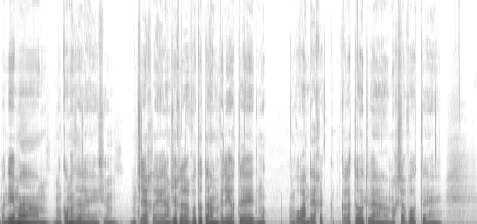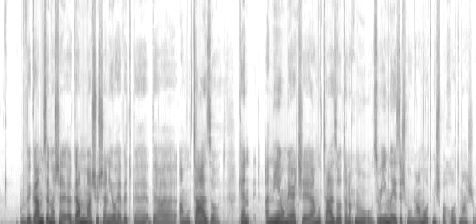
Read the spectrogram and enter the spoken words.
מדהים המקום הזה שמצליח להמשיך ללוות אותם ולהיות אה, דמות עבורם דרך הקלטות והמחשבות. וגם זה מה ש... גם משהו שאני אוהבת בעמותה הזאת. כן, אני אומרת שהעמותה הזאת, אנחנו עוזרים לאיזה 800 משפחות, משהו.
